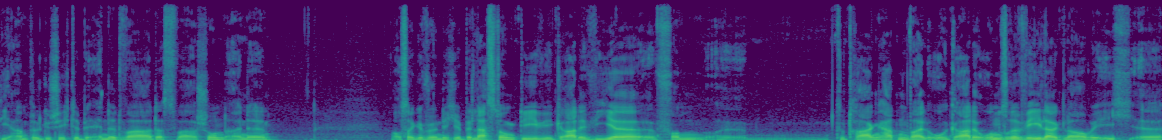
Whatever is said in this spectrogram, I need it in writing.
die Ampelgeschichte beendet war. Das war schon eine außergewöhnliche Belastung, die gerade wir von äh, zu tragen hatten, weil gerade unsere Wähler, glaube ich, äh,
